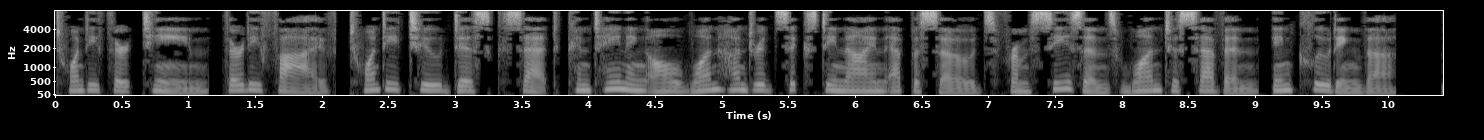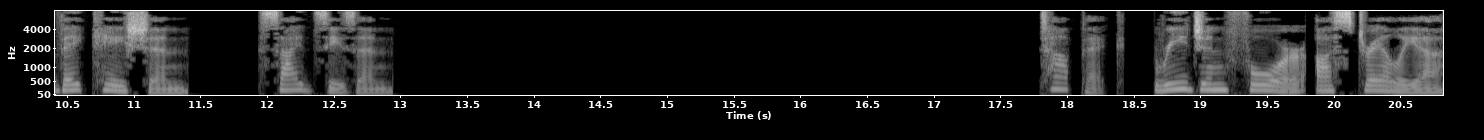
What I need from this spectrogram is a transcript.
2013, 35, 22-disc set containing all 169 episodes from seasons 1 to 7, including the Vacation side season. Topic: Region 4, Australia.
